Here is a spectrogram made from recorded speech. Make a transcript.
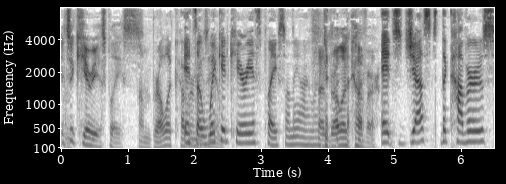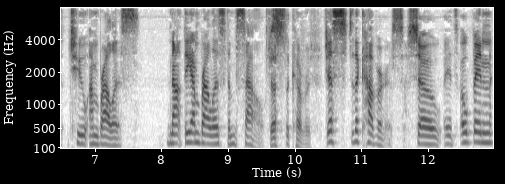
It's a curious place. Umbrella cover. it's a museum. wicked curious place on the island. Umbrella cover. it's just the covers to umbrellas, not the umbrellas themselves. Just the covers. just the covers. So it's open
